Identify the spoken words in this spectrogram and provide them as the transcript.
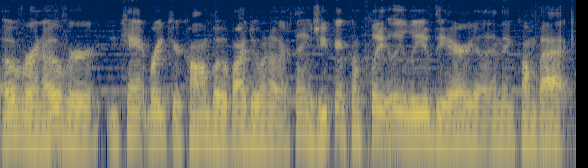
over and over, you can't break your combo by doing other things. You can completely leave the area and then come back.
